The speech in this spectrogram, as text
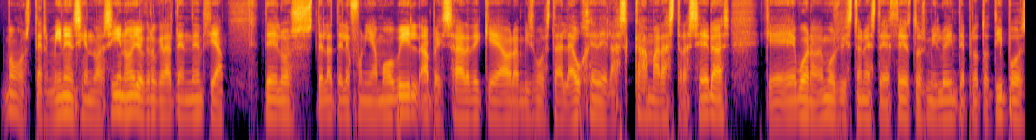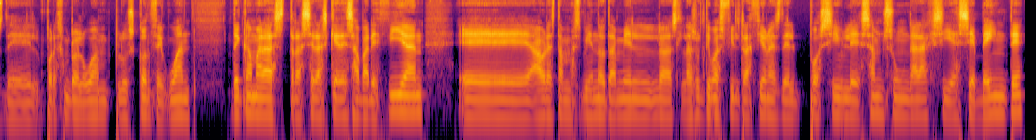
vamos, terminen siendo así, ¿no? Yo creo que la tendencia de los de la telefonía móvil, a pesar de que ahora mismo está el auge de las cámaras traseras, que bueno, hemos visto en este CES 2020 prototipos del, por ejemplo, el OnePlus Concept One de cámaras traseras que desaparecían. Eh, ahora estamos viendo también las, últimas filtraciones del posible Samsung Galaxy S20,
